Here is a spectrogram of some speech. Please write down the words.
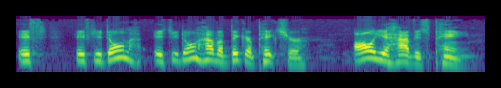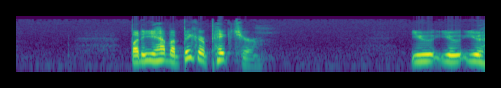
If, if, you don't, if you don't have a bigger picture, all you have is pain. But if you have a bigger picture, you, you, you,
